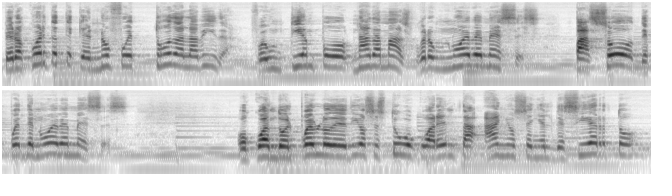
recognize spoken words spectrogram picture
Pero acuérdate que no fue toda la vida, fue un tiempo nada más, fueron nueve meses. Pasó después de nueve meses. O cuando el pueblo de Dios estuvo 40 años en el desierto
